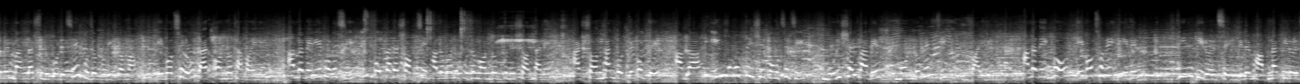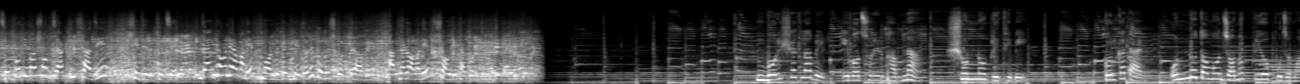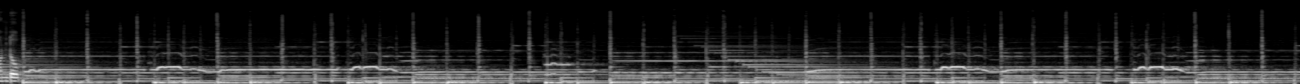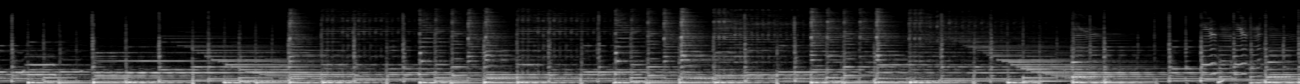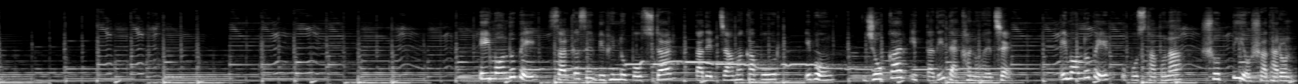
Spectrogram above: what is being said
Seven Bangla শুরু করেছে পুজো পরিক্রমা। এবছরও তার অন্যথা হয়নি। আমরা বেরিয়ে পড়েছি কলকাতার সবচেয়ে ভালো ভালো পুজো মণ্ডপগুলির সন্ধানে। আর সন্ধান করতে করতে আমরা এই মুহূর্তে এসে পৌঁছেছি বরিশা ক্লাবের মণ্ডপের ঠিক বাইরে। আমরা দেখব এবছরে এদের থিম কি রয়েছে, এদের ভাবনা কি রয়েছে, প্রতিমা সজ্জা কি সাজে সেজে উঠেছে। জানতে হলে আমাদের মণ্ডপের ভেতরে প্রবেশ করতে হবে। আপনারা আমাদের সঙ্গে থাকুন। বরিশা ক্লাবের এবছরের ভাবনা শূন্য পৃথিবী। কলকাতার অন্যতম জনপ্রিয় পুজো মণ্ডপ। এই মণ্ডপে সার্কাসের বিভিন্ন পোস্টার তাদের জামা কাপড় এবং জোকার ইত্যাদি দেখানো হয়েছে। এই মণ্ডপের উপস্থাপনা সত্যিই অসাধারণ।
